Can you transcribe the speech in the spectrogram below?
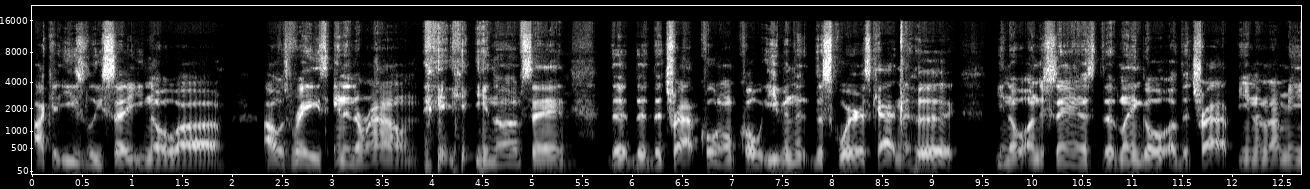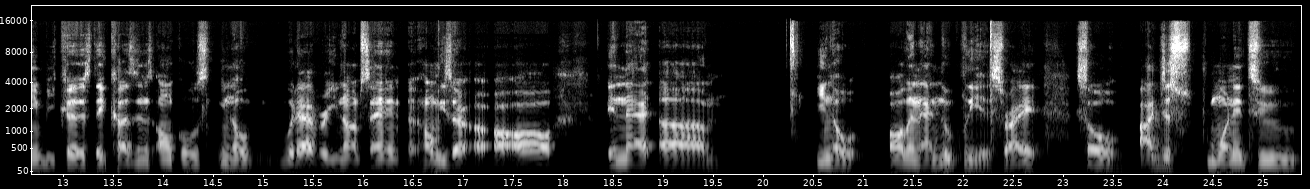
I could easily say, you know, uh I was raised in and around. you know what I'm saying? Mm-hmm. The the the trap, quote unquote. Even the, the squares cat in the hood, you know, understands the lingo of the trap. You know what I mean? Because they cousins, uncles, you know, whatever. You know what I'm saying? Homies are, are, are all in that. um you know, all in that nucleus, right? So I just wanted to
